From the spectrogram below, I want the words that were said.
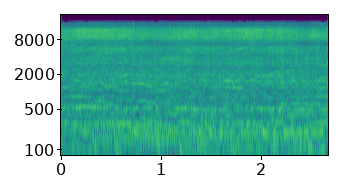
Okay. Yeah.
